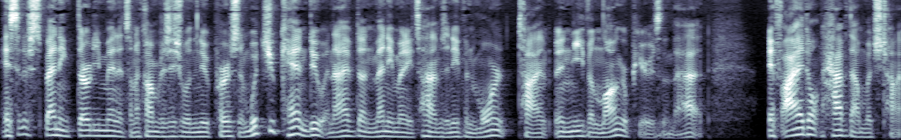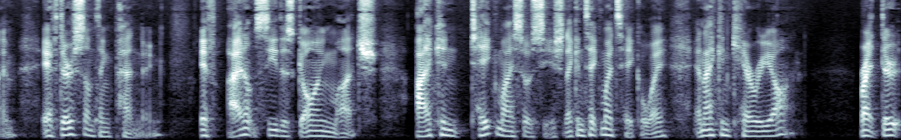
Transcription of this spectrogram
Instead of spending 30 minutes on a conversation with a new person, which you can do, and I've done many, many times, and even more time, and even longer periods than that. If I don't have that much time, if there's something pending, if I don't see this going much, I can take my association, I can take my takeaway, and I can carry on. Right? There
